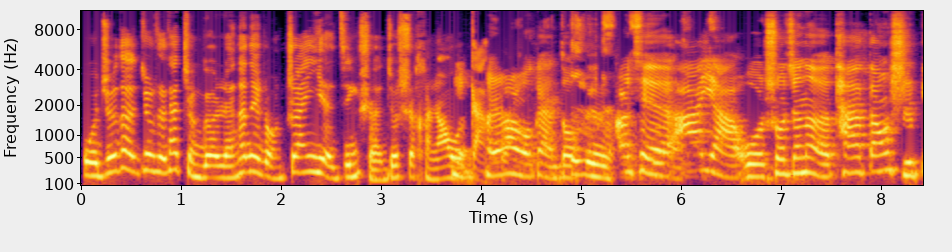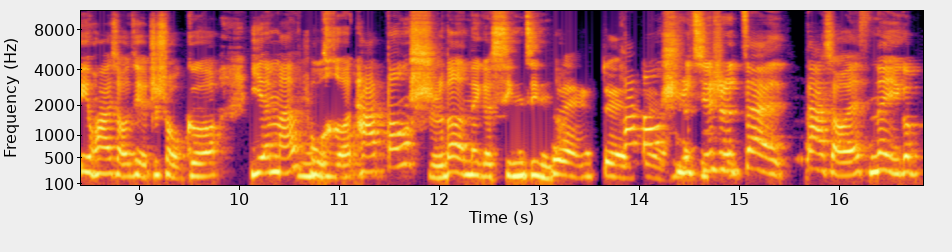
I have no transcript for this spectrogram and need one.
我觉得就是她整个人的那种专业精神，就是很让我嗯感动。很让我感动。是而且阿雅，我说真的，她当时《壁花小姐》这首歌也蛮符合她当时的那个心境的。嗯对对她当，时其实，在大小 S 那一个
